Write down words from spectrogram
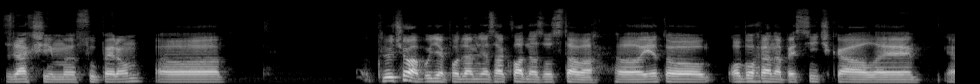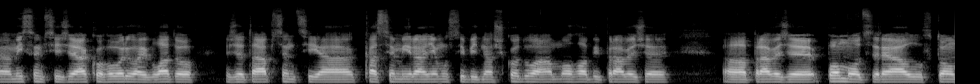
s ľahším superom. Uh, kľúčová bude podľa mňa základná zostava. Je to obohraná pesnička, ale myslím si, že ako hovoril aj Vlado, že tá absencia Kasemíra nemusí byť na škodu a mohla by práve, že práve že pomôcť Reálu v tom,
